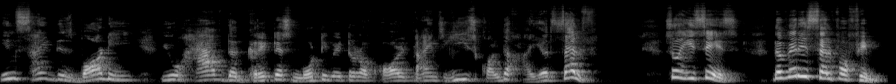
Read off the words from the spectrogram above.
Inside this body, you have the greatest motivator of all times. He is called the higher self. So he says, the very self of him.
